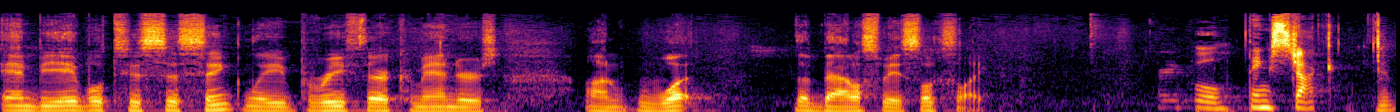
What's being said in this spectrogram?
and be able to succinctly brief their commanders on what the battle space looks like. Very Very cool. Thanks, Jack. Yep.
